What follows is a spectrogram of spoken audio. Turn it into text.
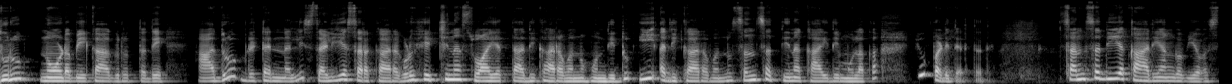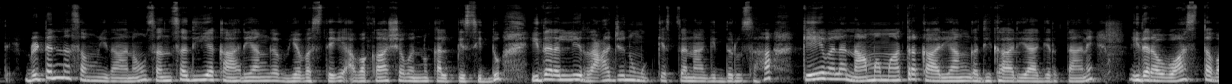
ದುರು ನೋಡಬೇಕಾಗಿರುತ್ತದೆ ಆದರೂ ಬ್ರಿಟನ್ನಲ್ಲಿ ಸ್ಥಳೀಯ ಸರ್ಕಾರಗಳು ಹೆಚ್ಚಿನ ಸ್ವಾಯತ್ತ ಅಧಿಕಾರವನ್ನು ಹೊಂದಿದ್ದು ಈ ಅಧಿಕಾರವನ್ನು ಸಂಸತ್ತಿನ ಕಾಯ್ದೆ ಮೂಲಕ ಇವು ಪಡೆದಿರ್ತದೆ. ಸಂಸದೀಯ ಕಾರ್ಯಾಂಗ ವ್ಯವಸ್ಥೆ. ಬ್ರಿಟನ್ನ ಸಂವಿಧಾನವು ಸಂಸದೀಯ ಕಾರ್ಯಾಂಗ ವ್ಯವಸ್ಥೆಗೆ ಅವಕಾಶವನ್ನು ಕಲ್ಪಿಸಿದ್ದು, ಇದರಲ್ಲಿ ರಾಜನು ಮುಖ್ಯಸ್ಥನಾಗಿದ್ದರೂ ಸಹ ಕೇವಲ ನಾಮಮಾತ್ರ ಕಾರ್ಯಾಂಗಾಧಿಕಾರಿಯಾಗಿರ್ತಾನೆ. ಇದರ ವಾಸ್ತವ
